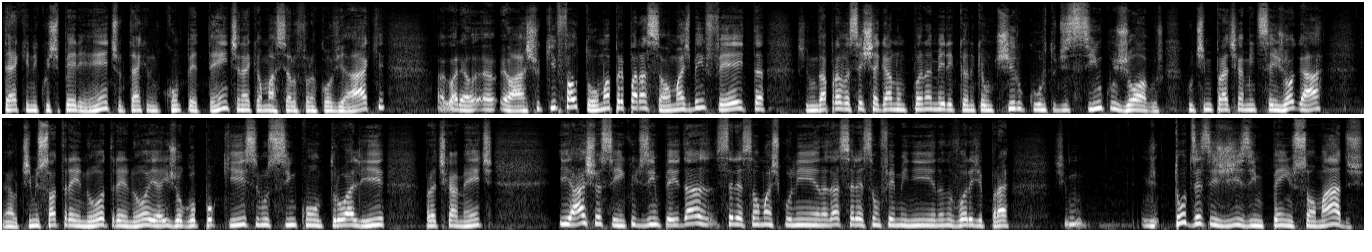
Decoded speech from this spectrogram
técnico experiente, um técnico competente, né, que é o Marcelo Francoviac. Agora, eu, eu, acho que faltou uma preparação mais bem feita. Não dá para você chegar num Pan-Americano, que é um tiro curto de cinco jogos, com o time praticamente sem jogar. Né? O time só treinou, treinou e aí jogou pouquíssimo, se encontrou ali praticamente. E acho assim que o desempenho da seleção masculina, da seleção feminina, no vôlei de praia, todos esses desempenhos somados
